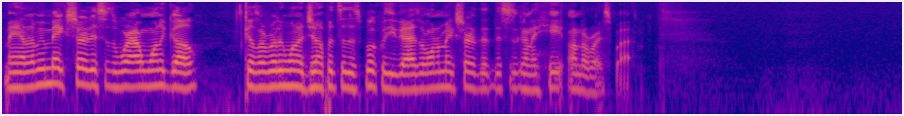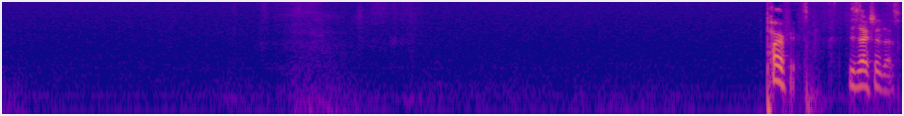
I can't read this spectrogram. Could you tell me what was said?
Man, let me make sure this is where I want to go because I really want to jump into this book with you guys. I want to make sure that this is going to hit on the right spot. Perfect. This actually does.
